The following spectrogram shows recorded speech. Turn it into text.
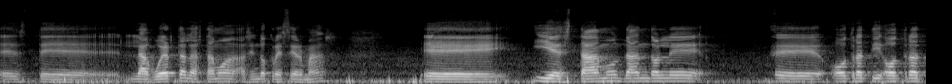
este, la huerta, la estamos haciendo crecer más. Eh, y estamos dándole eh, otra, otra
